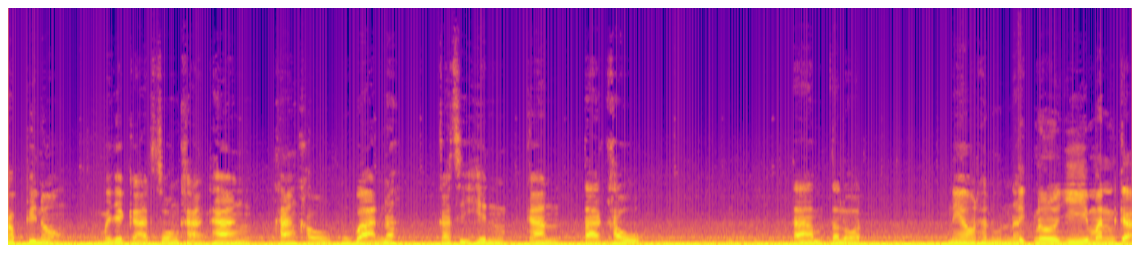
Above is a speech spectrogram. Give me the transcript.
ครับพี่น้องบรรยากาศสองข้างทางทางเขาหมู่บ้านเนาะก็สิเห็นการตาเขาตามตลอดแนวถนนนะเทคโนโลยีมันก็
